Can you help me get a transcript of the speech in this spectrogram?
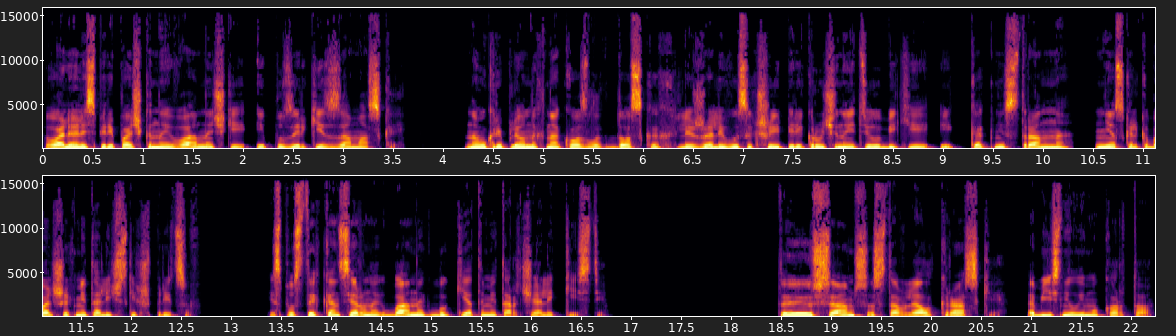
валялись перепачканные ванночки и пузырьки с замазкой. На укрепленных на козлах досках лежали высохшие перекрученные тюбики и, как ни странно, несколько больших металлических шприцев. Из пустых консервных банок букетами торчали кисти. «Ты сам составлял краски», — объяснил ему Корто.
